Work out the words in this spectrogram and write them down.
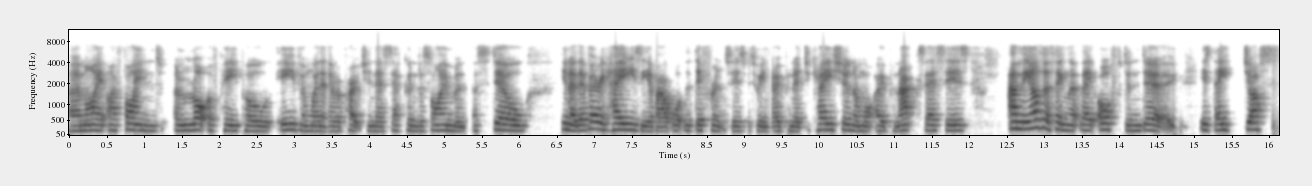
Um, I, I find a lot of people, even when they're approaching their second assignment, are still you know they're very hazy about what the difference is between open education and what open access is. And the other thing that they often do is they just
